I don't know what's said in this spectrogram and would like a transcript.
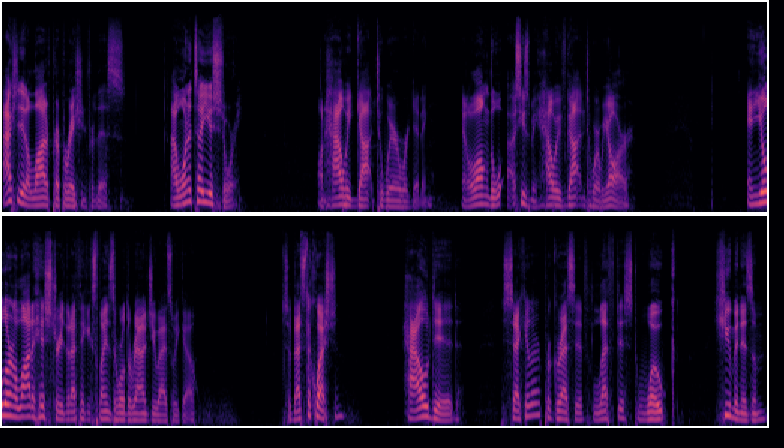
I actually did a lot of preparation for this. I want to tell you a story on how we got to where we're getting, and along the excuse me, how we've gotten to where we are. And you'll learn a lot of history that I think explains the world around you as we go. So that's the question. How did secular, progressive, leftist, woke humanism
